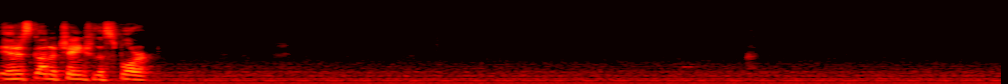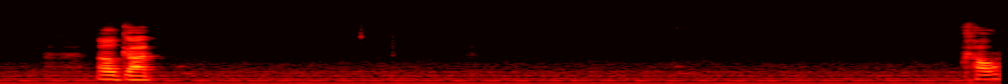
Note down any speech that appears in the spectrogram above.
you just gotta change the sport. Oh god. Calm.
